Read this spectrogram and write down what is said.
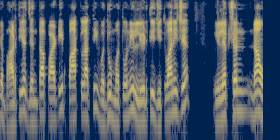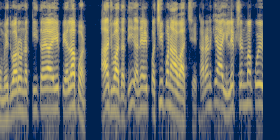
કે ભારતીય જનતા પાર્ટી પાંચ લાખથી વધુ મતોની લીડથી જીતવાની છે. ઇલેક્શનના ઉમેદવારો નક્કી થયા એ પહેલા પણ આ જ વાત હતી અને પછી પણ આ વાત છે. કારણ કે આ ઇલેક્શનમાં કોઈ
